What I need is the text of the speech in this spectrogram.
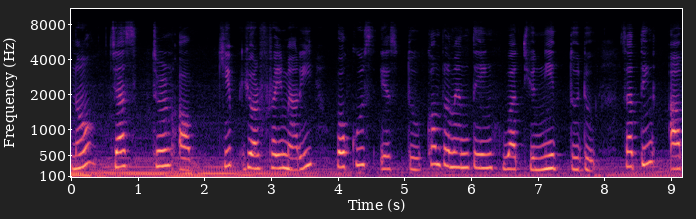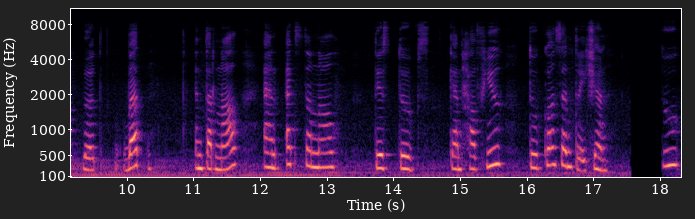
No, just turn off. Keep your primary focus is to complementing what you need to do. Setting up both, both internal and external disturbs can help you to concentration. 2.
